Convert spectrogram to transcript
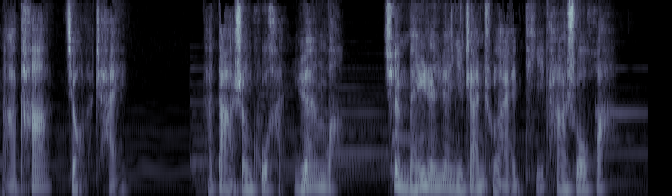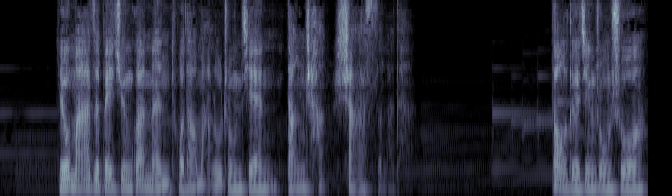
拿他交了差。他大声哭喊冤枉，却没人愿意站出来替他说话。刘麻子被军官们拖到马路中间，当场杀死了他。《道德经》中说：“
